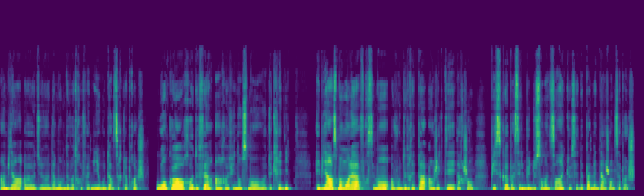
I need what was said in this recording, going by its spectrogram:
un bien euh, d'un membre de votre famille ou d'un cercle proche, ou encore euh, de faire un refinancement de crédit eh bien à ce moment-là, forcément, vous ne devrez pas injecter d'argent, puisque bah, c'est le but du 125, c'est de ne pas mettre d'argent de sa poche.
